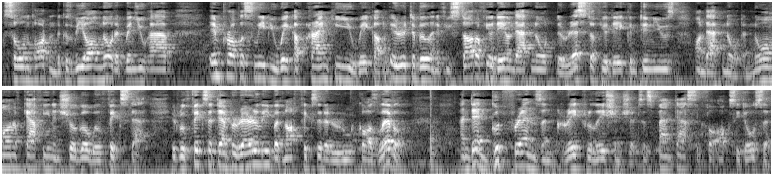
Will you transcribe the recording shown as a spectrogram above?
so important because we all know that when you have improper sleep, you wake up cranky, you wake up irritable, and if you start off your day on that note, the rest of your day continues on that note. And no amount of caffeine and sugar will fix that. It will fix it temporarily, but not fix it at a root cause level. And then good friends and great relationships is fantastic for oxytocin.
